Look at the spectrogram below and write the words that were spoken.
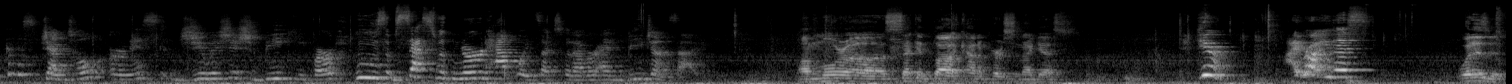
look at this gentle, earnest, Jewishish beekeeper who's obsessed with nerd haploid sex, whatever, and bee genocide. I'm more a second thought kind of person, I guess. Here, I brought you this. What is it?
